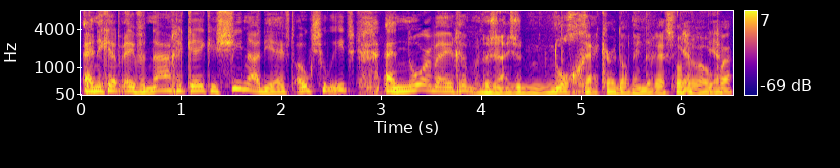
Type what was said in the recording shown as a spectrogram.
En ik heb even nagekeken. China die heeft ook zoiets. En Noorwegen, maar dan zijn ze nog gekker dan in de rest van Ja, Europa.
